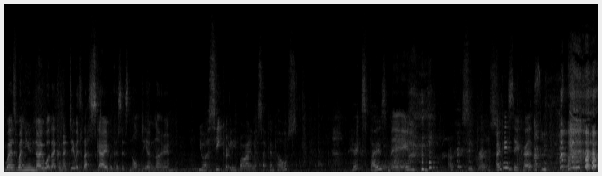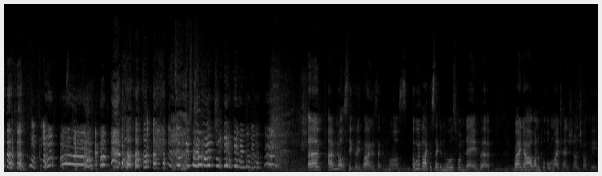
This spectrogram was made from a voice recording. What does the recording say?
Whereas when you know what they're gonna do, it's less scary because it's not the unknown. You are secretly buying a second horse. Who exposed me? Okay, secrets. okay, secrets. um, I'm not secretly buying a second horse. I would like a second horse one day, but right now I want to put all my attention on Chucky.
